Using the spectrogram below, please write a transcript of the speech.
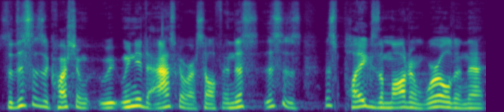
So this is a question we, we need to ask of ourselves, and this, this, is, this plagues the modern world in that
